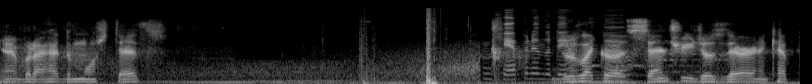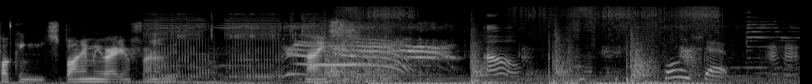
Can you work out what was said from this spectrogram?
Yeah, but I had the most deaths. Fucking camping in the damn There's like window. a sentry just there and it kept fucking spawning me right in front of it. Nice. Oh. Holy shit. Mhm.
